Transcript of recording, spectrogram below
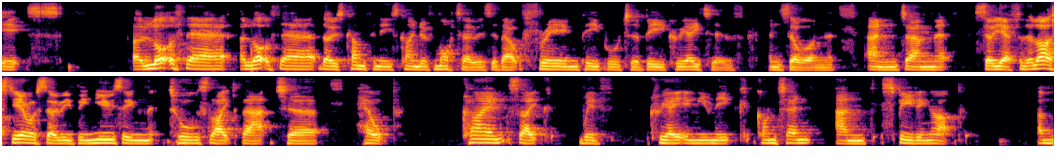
it's a lot of their a lot of their those companies kind of motto is about freeing people to be creative and so on and um, so yeah, for the last year or so, we've been using tools like that to help clients like with creating unique content and speeding up a,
